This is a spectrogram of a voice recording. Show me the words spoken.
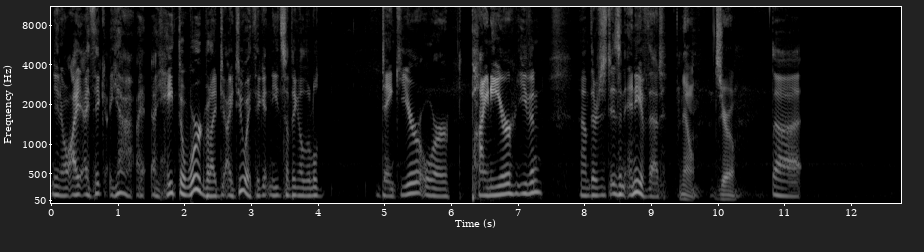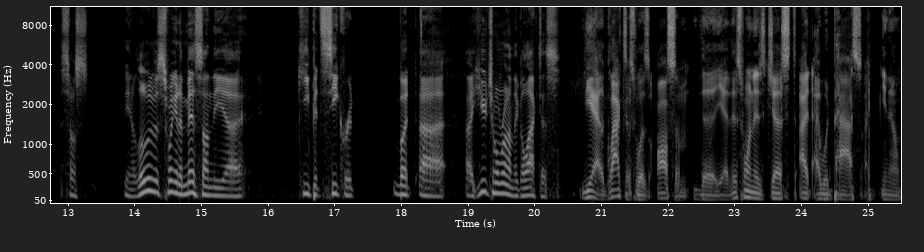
you know, I, I think yeah, I, I hate the word, but I do, I do. I think it needs something a little dankier or pinier even. Um, there just isn't any of that. No, zero. Uh, so you know, a little bit of a swing and a miss on the uh, keep it secret, but uh, a huge home run on the Galactus. Yeah, the Galactus was awesome. The yeah, this one is just I I would pass. I you know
